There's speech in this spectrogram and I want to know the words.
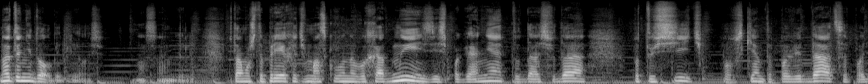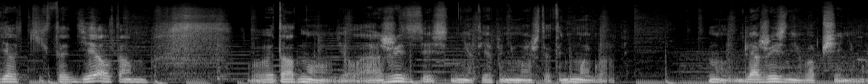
Но это недолго длилось, на самом деле. Потому что приехать в Москву на выходные, здесь погонять туда-сюда, потусить, по- с кем-то повидаться, поделать каких-то дел там, это одно дело. А жить здесь нет, я понимаю, что это не мой город. Ну, для жизни вообще не мой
